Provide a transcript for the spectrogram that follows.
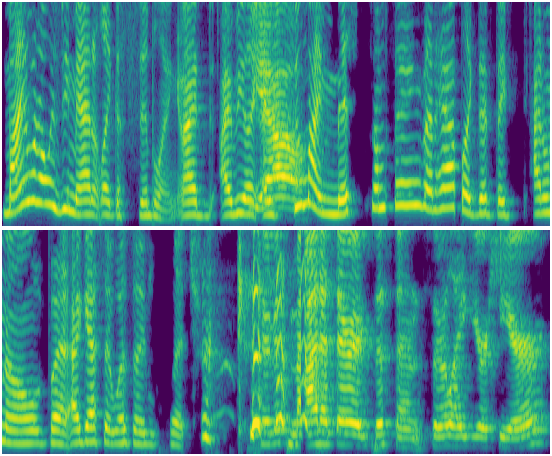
Mine would always be mad at like a sibling, and I'd I'd be like, I assume I missed something that happened, like that they I don't know, but I guess it was a glitch. They're just mad at their existence. They're like, "You're here."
